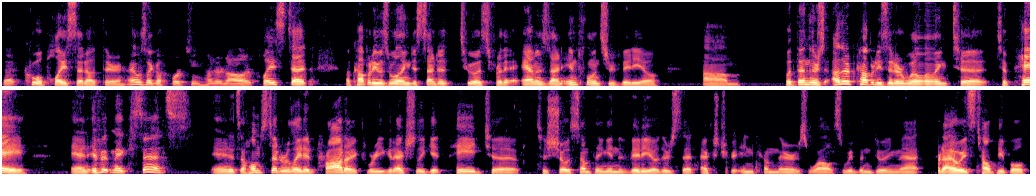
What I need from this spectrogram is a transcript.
that cool playset out there. That was like a fourteen hundred dollar playset. A company was willing to send it to us for the Amazon influencer video. Um, but then there's other companies that are willing to to pay, and if it makes sense, and it's a homestead related product where you could actually get paid to to show something in the video there's that extra income there as well so we've been doing that but i always tell people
